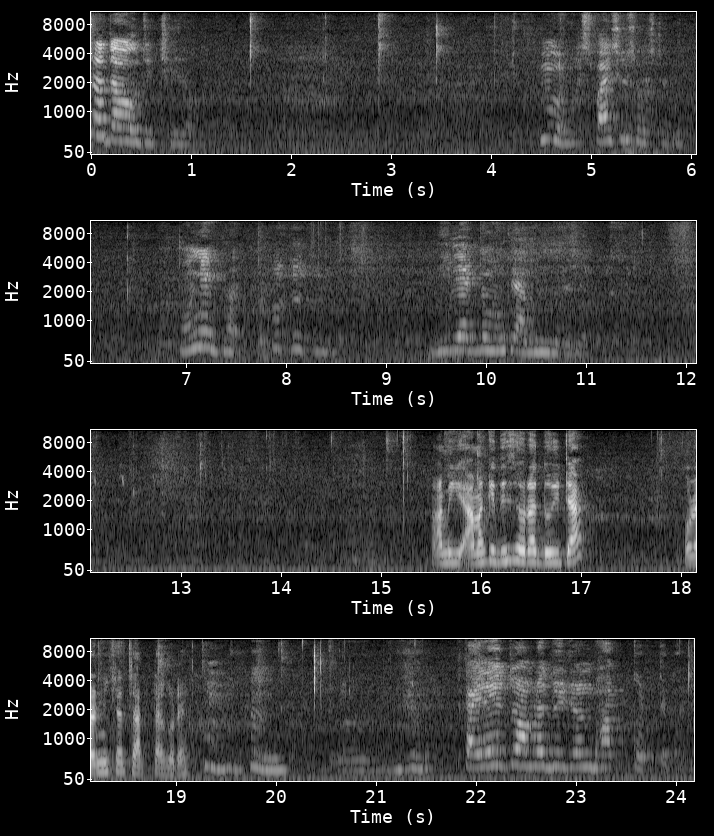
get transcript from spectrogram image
সস দেওয়া উচিত ছিল হুম স্পাইসি সসটা অনেক ভাই দিলে একদম মুখে আগুন ধরে যায় আমি আমাকে দিছে ওরা দুইটা ওরা নিচে চারটা করে। তাইলে তো আমরা দুইজন ভাগ করতে পারি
